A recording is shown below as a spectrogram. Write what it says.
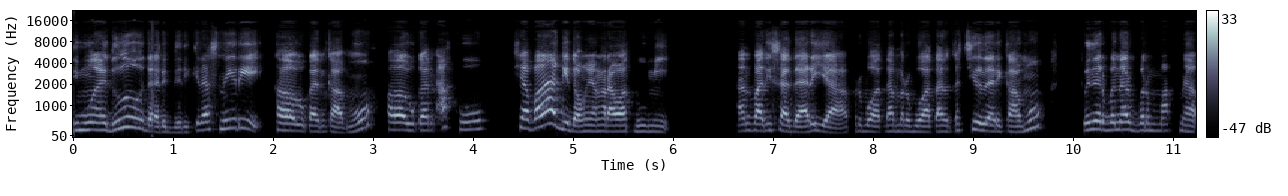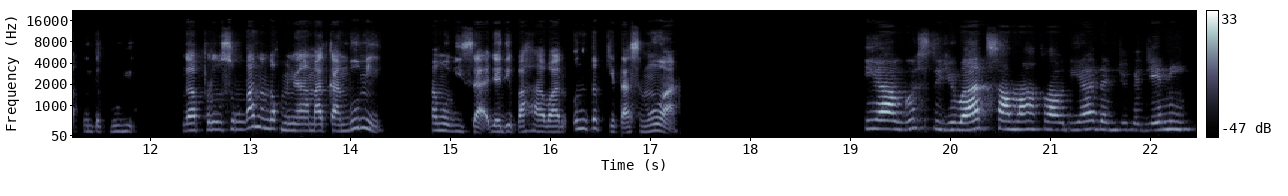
dimulai dulu dari diri kita sendiri. Kalau bukan kamu, kalau bukan aku, siapa lagi dong yang rawat bumi? tanpa disadari ya perbuatan-perbuatan kecil dari kamu benar-benar bermakna untuk bumi. Gak perlu sungkan untuk menyelamatkan bumi. Kamu bisa jadi pahlawan untuk kita semua. Iya, gue setuju banget sama Claudia dan juga Jenny.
